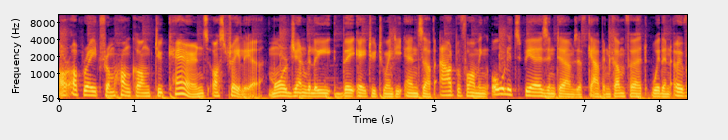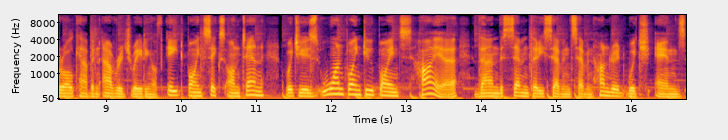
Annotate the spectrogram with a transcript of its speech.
or operate from Hong Kong to Cairns, Australia. More generally, the A220 ends up outperforming all its peers in terms of cabin comfort with an overall cabin average rating of 8.6 on 10, which is 1.2 points higher than the 737-700 which ends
